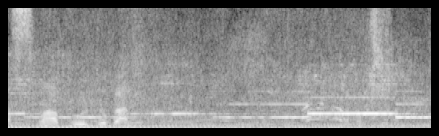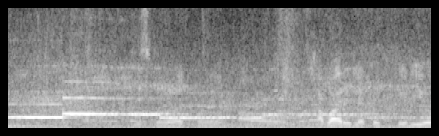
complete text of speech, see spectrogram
আসমাপুর দোকান স্মার্টফোনে আর খাবার রিলেটেড ভিডিও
